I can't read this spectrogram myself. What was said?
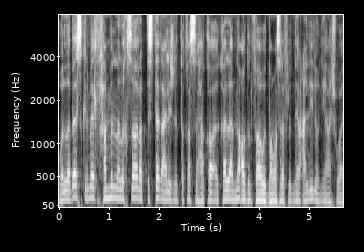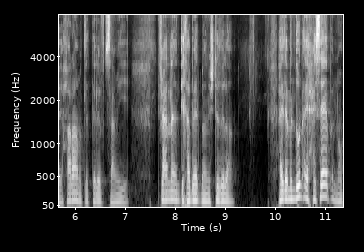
ولا بس كرمال تحملنا الخسارة بتستدعي لجنة تقصي حقائق. هلا بنقعد نفاوض مع مصرف لبنان. علي لهم إياها شوي. حرام 3900 في عنا انتخابات بدنا نشتغلها. هيدا من دون أي حساب إنه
